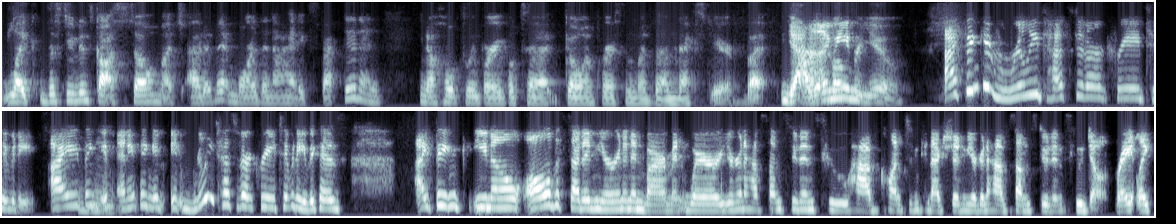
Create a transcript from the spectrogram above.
like the students got so much out of it more than I had expected, and you know, hopefully we're able to go in person with them next year. But yeah, yeah I mean, for you. I think it really tested our creativity. I think, mm-hmm. if anything, it, it really tested our creativity because I think, you know, all of a sudden you're in an environment where you're going to have some students who have constant connection. You're going to have some students who don't, right? Like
